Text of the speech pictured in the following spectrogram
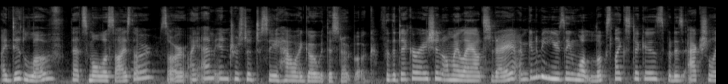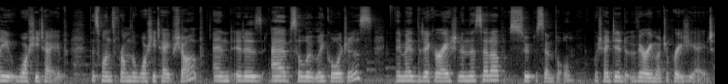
I did love that smaller size though, so I am interested to see how I go with this notebook. For the decoration on my layouts today, I'm going to be using what looks like stickers but is actually washi tape. This one's from the washi tape shop and it is absolutely gorgeous. They made the decoration in this setup super simple which I did very much appreciate.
